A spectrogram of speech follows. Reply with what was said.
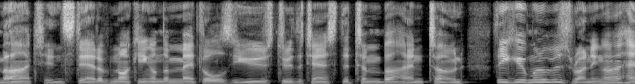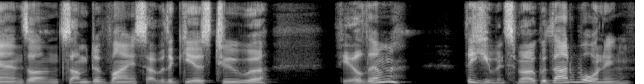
But instead of knocking on the metals used to test the timbre and tone, the human was running her hands on some device over the gears to uh, feel them. The human spoke without warning.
